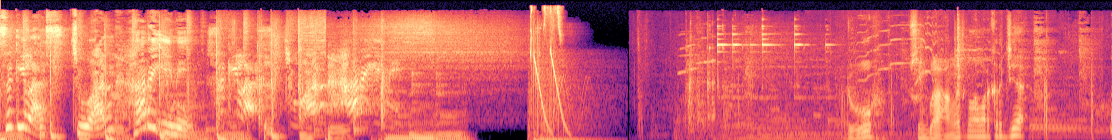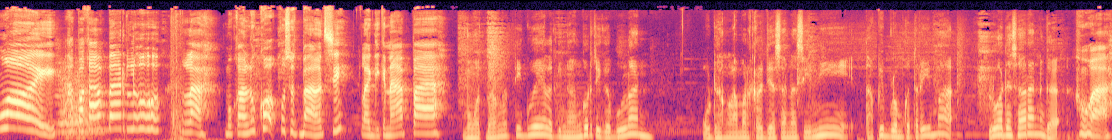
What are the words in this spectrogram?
Sekilas cuan hari ini. Sekilas cuan hari ini. Duh, pusing banget ngelamar kerja. Woi, apa kabar lu? Lah, muka lu kok kusut banget sih? Lagi kenapa? Mungut banget nih gue lagi nganggur 3 bulan. Udah ngelamar kerja sana sini, tapi belum keterima. Lu ada saran nggak? Wah,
